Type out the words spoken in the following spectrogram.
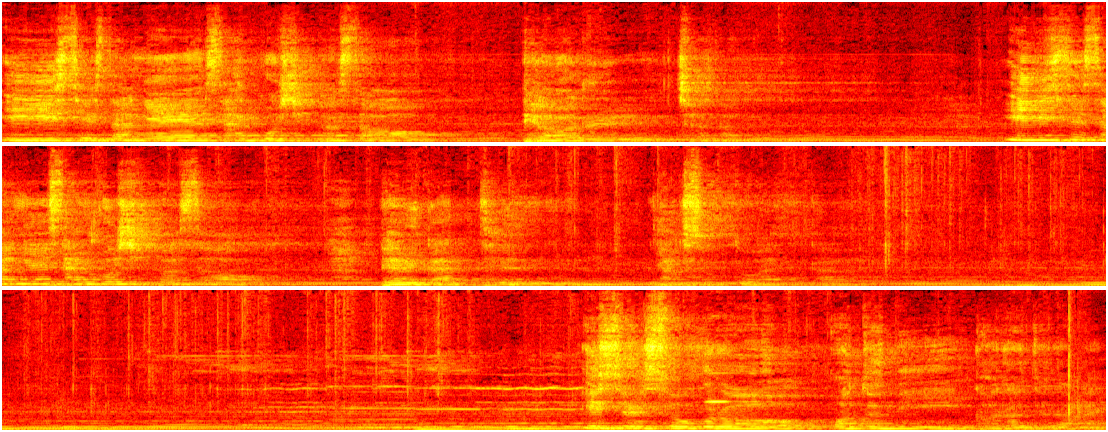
이 세상에 살고 싶어서 별을 쳐다보고 이 세상에 살고 싶어서 별 같은 약속도 한다. 이슬 속으로 어둠이 걸어 들어갈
